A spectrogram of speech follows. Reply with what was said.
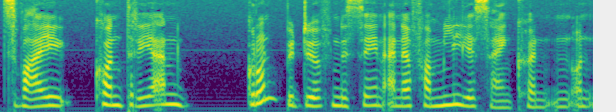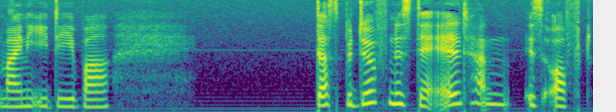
zwei konträren Grundbedürfnisse in einer Familie sein könnten. Und meine Idee war, das Bedürfnis der Eltern ist oft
